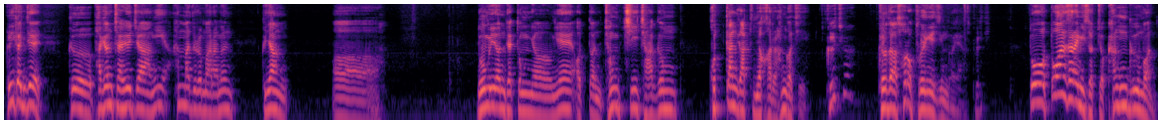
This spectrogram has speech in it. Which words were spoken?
그러니까 이제 그 박연차 회장이 한마디로 말하면 그냥 어 노무현 대통령의 어떤 정치 자금 곳간 같은 역할을 한 거지. 그렇죠. 그러다가 서로 불행해진 거야. 그렇죠. 또또 한 사람이 있었죠. 강금원.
